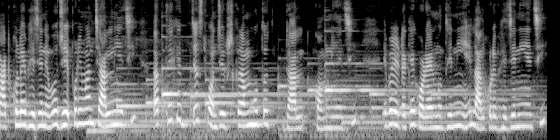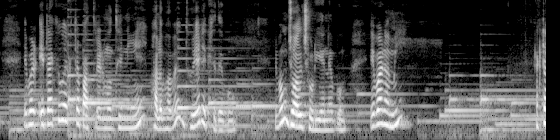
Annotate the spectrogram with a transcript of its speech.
কাঠকোলায় ভেজে নেব। যে পরিমাণ চাল নিয়েছি তার থেকে জাস্ট পঞ্চাশ গ্রাম মতো ডাল কম নিয়েছি। এবার এটাকে কড়াইয়ের মধ্যে নিয়ে লাল করে ভেজে নিয়েছি। এবার এটাকেও একটা পাত্রের মধ্যে নিয়ে ভালোভাবে ধুয়ে রেখে দেব এবং জল ছড়িয়ে নেব। এবার আমি একটা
